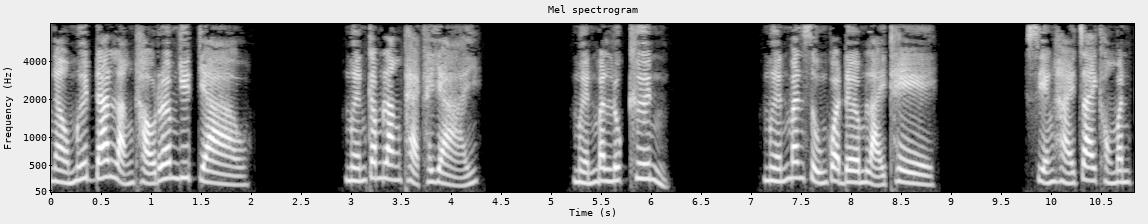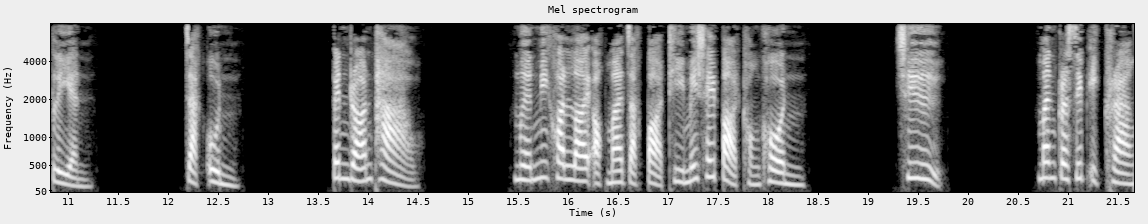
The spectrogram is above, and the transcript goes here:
เงามืดด้านหลังเขาเริ่มยืดยาว เหมือนกำลังแผ่ขยาย เหมือนมันลุกขึ้น เหมือนมันสูงกว่าเดิมหลายเท เสียงหายใจของมันเปลี่ยน จากอุ่น เป็นร้อนเผาเหมือนมีควันลอยออกมาจากปอดที่ไม่ใช่ปอดของคน ชื่อ มันกระซิบอีกครั้ง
